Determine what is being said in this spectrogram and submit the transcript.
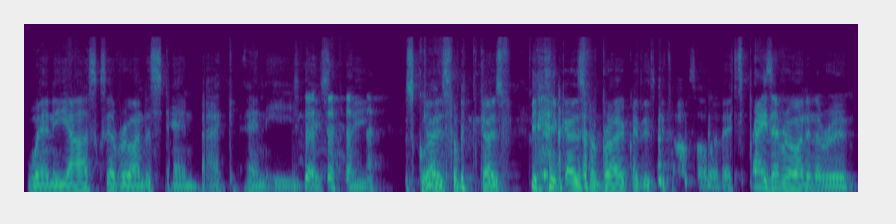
when he asks everyone to stand back, and he basically goes for goes goes for broke with his guitar solo. There sprays everyone in the room,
